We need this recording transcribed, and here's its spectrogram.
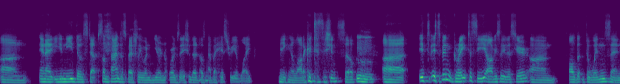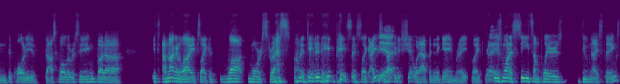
Um, and I, you need those steps sometimes, especially when you're an organization that doesn't have a history of like making a lot of good decisions. So Mhm. uh, it's it's been great to see, obviously this year, um, all the, the wins and the quality of basketball that we're seeing. But uh, it's I'm not gonna lie, it's like a lot more stress on a day to day basis. Like I used to not give a shit what happened in a game, right? Like Right. you just want to see some players do nice things,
